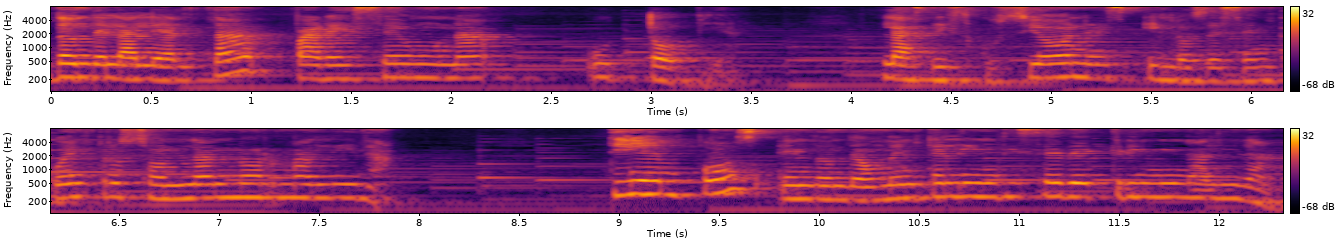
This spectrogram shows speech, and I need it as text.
donde la lealtad parece una utopia. Las discusiones y los desencuentros son la normalidad. Tiempos en donde aumenta el índice de criminalidad,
